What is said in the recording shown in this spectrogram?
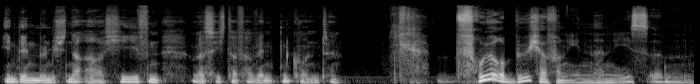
in den Münchner Archiven, was ich da verwenden konnte. Frühere Bücher von Ihnen, Herr Nies, ähm,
